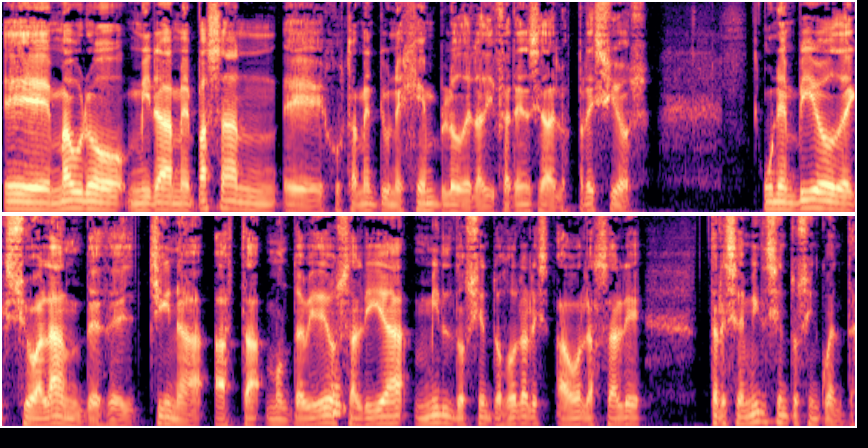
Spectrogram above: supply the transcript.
Eh, Mauro, mira, me pasan eh, justamente un ejemplo de la diferencia de los precios un envío de Exioalán desde China hasta Montevideo salía 1.200 dólares, ahora sale 13.150.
